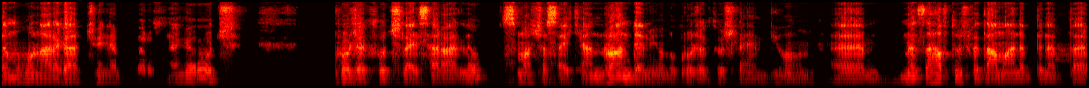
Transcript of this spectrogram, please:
ለመሆን አረጋቸው የነበሩት ነገሮች ፕሮጀክቶች ላይ ሰራለው as much as I can random የሆኑ ፕሮጀክቶች ላይም ቢሆን መጽሐፍቶች በጣም አነብ ነበረ።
